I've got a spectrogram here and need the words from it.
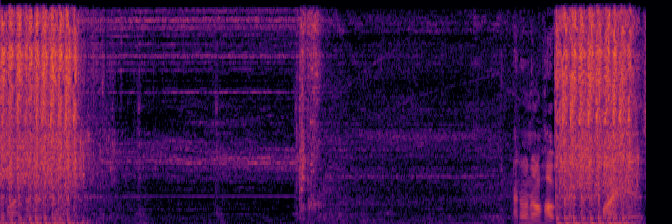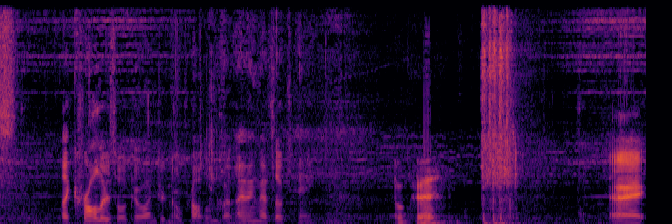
the mine. at this point. I don't know how good the mine is. Like crawlers will go under no problem, but I think that's okay. Okay. Alright.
